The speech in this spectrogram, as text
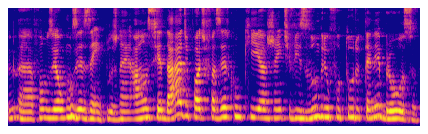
Uh, vamos ver alguns exemplos, né? A ansiedade pode fazer com que a gente vislumbre o futuro tenebroso,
